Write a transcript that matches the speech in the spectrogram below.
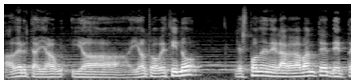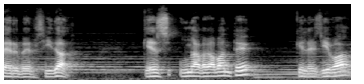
A Berta y a, otro vecino les ponen el agravante de perversidad, que es un agravante que les lleva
